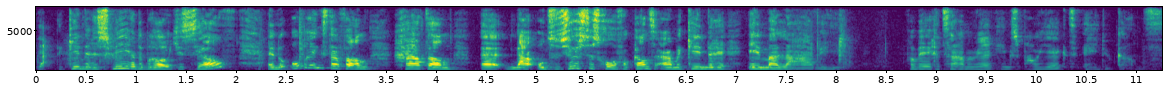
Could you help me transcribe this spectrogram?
ja, de kinderen smeren de broodjes zelf. En de opbrengst daarvan gaat dan eh, naar onze zusterschool voor kansarme kinderen in Malawi. Vanwege het samenwerkingsproject Educans.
